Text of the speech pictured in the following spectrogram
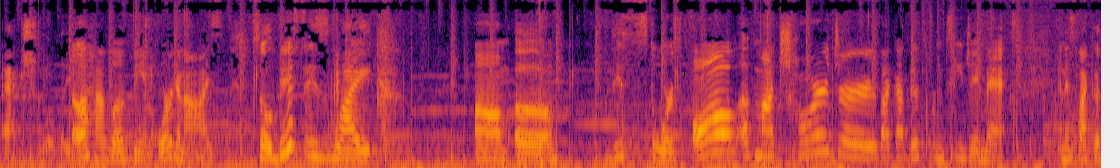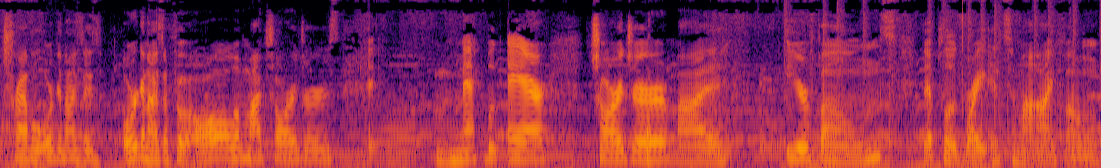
actually. Oh, I love being organized. So this is like, um, uh, this stores all of my chargers. I got this from TJ Maxx and it's like a travel organizer, organizer for all of my chargers. MacBook Air charger, my earphones that plug right into my iPhone,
